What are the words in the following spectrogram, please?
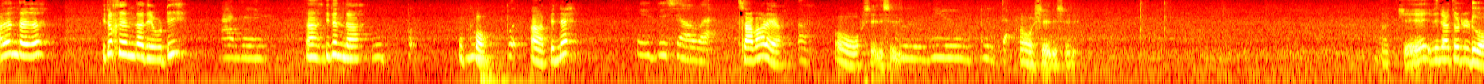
അതെന്താ ഇത്? ഇതൊക്കെ എന്താ ദേവൂട്ടി? ആ ഇതെന്താ? ഉപ്പ്? ഉപ്പോ ആ പിന്നെ? സവാളയോ? ഓ ശരി ശരി. ഓ ശരി ശരി. ഓക്കേ ഇതിന്റെ അകത്തോട്ട് ഇടുവോ.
